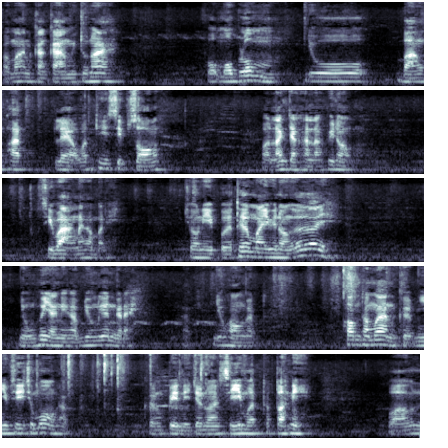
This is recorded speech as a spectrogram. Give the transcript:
ประมาณกลางๆมิถุนาผมอบรมอยู่บางพัดแล้ววันที่สิบสองวันหลังจากหันหลังพี่น้องสีว่างนะครับบัดนี้ช่วงนี้เปิดเทอมใหม่พี่น้องเอ้ยยุ่งขึ้นอย่างนี้ครับยุ่งเลื่อนกันได้ครับยุ่งห้องกันคอมทำงานเกือบยี่สิบสี่ชั่วโมงครับเครื่องปลี่นอีกจนวันสีหมดครับตอนนี้เพราะว่ามัน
